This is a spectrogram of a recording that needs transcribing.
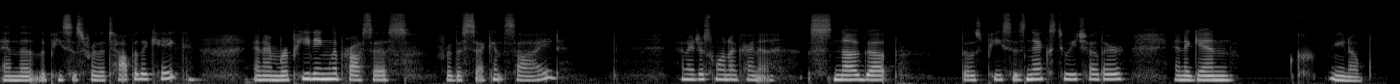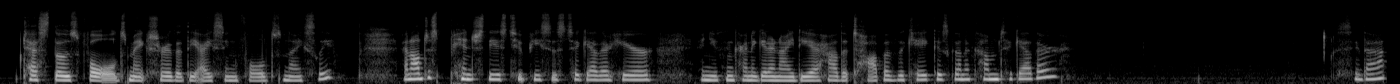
and the, the pieces for the top of the cake. And I'm repeating the process for the second side. And I just want to kind of snug up those pieces next to each other. And again, you know, test those folds, make sure that the icing folds nicely. And I'll just pinch these two pieces together here and you can kind of get an idea how the top of the cake is going to come together. See that?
